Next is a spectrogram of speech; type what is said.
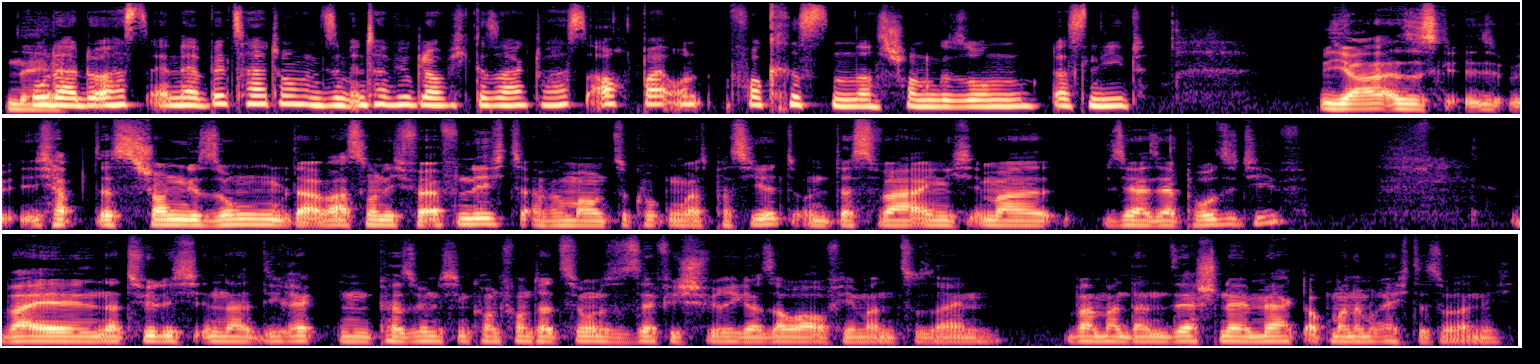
nee, Oder du hast in der Bildzeitung in diesem Interview, glaube ich, gesagt, du hast auch bei und vor Christen das schon gesungen, das Lied. Ja, also es, ich habe das schon gesungen, da war es noch nicht veröffentlicht, einfach mal um zu gucken, was passiert. Und das war eigentlich immer sehr, sehr positiv, weil natürlich in einer direkten persönlichen Konfrontation ist es sehr viel schwieriger, sauer auf jemanden zu sein, weil man dann sehr schnell merkt, ob man im Recht ist oder nicht.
